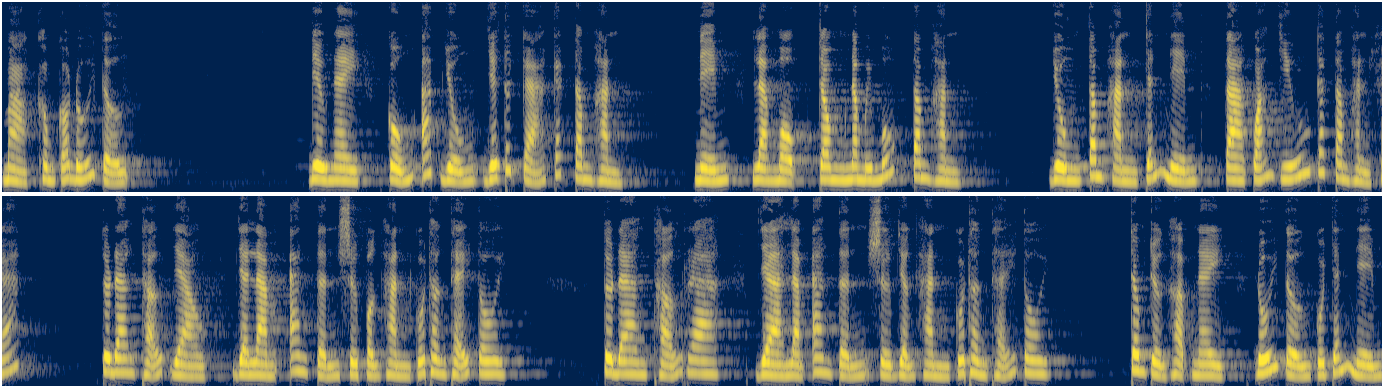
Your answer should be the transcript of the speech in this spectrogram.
mà không có đối tượng. Điều này cũng áp dụng với tất cả các tâm hành. Niệm là một trong 51 tâm hành. Dùng tâm hành chánh niệm ta quán chiếu các tâm hành khác. Tôi đang thở vào và làm an tịnh sự vận hành của thân thể tôi. Tôi đang thở ra và làm an tịnh sự vận hành của thân thể tôi. Trong trường hợp này, đối tượng của chánh niệm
